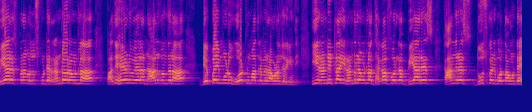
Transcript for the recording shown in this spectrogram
బీఆర్ఎస్ పరంగా చూసుకుంటే రెండో రౌండ్లో పదిహేడు వేల నాలుగు వందల డెబ్బై మూడు ఓట్లు మాత్రమే రావడం జరిగింది. ఈ రెండిట్లో ఈ రెండు రౌండ్లో దగాఫోర్గా బీఆర్ఎస్ కాంగ్రెస్ దూసుకొని పోతూ ఉంటే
